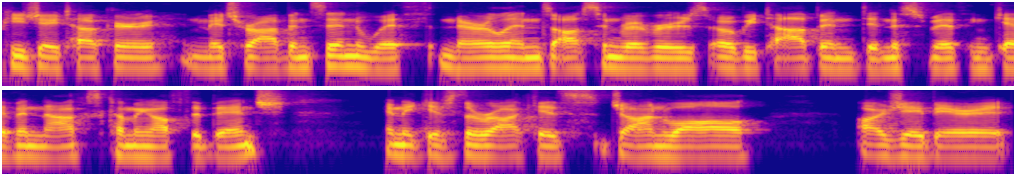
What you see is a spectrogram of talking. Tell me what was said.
PJ Tucker and Mitch Robinson with Nerlens, Austin Rivers, Obi Toppin, Dennis Smith, and Kevin Knox coming off the bench. And it gives the Rockets John Wall, RJ Barrett,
